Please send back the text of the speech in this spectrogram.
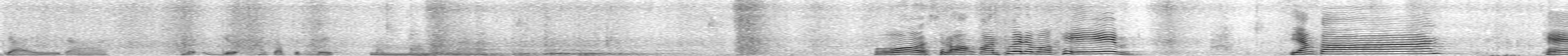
ใหญ่ๆนะคะเยอะๆให้กับเด็กๆมัมมัมๆนะโอ้ฉลองก่อนเพื่อนนะบอกคิมเสียงก่อนแค่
